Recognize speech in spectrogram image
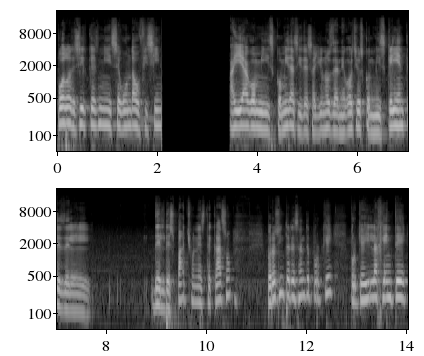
Puedo decir que es mi segunda oficina. Ahí hago mis comidas y desayunos de negocios con mis clientes del, del despacho en este caso. Pero es interesante. Porque ahí la gente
